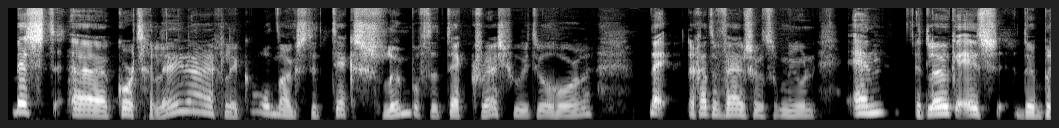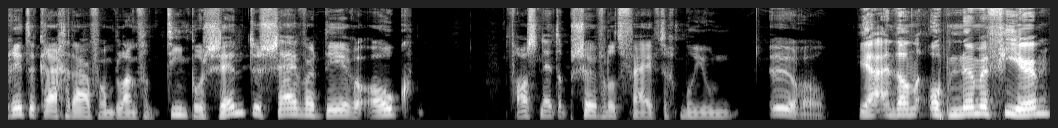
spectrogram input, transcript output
best eh, kort geleden eigenlijk. Ondanks de tech slump of de tech crash, hoe je het wil horen. Nee, er gaat er 75 miljoen. En het leuke is, de Britten krijgen daarvoor een belang van 10%. Dus zij waarderen ook vast net op 750 miljoen euro. Ja, en dan op nummer 4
